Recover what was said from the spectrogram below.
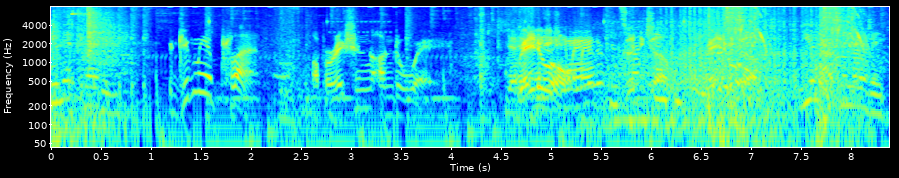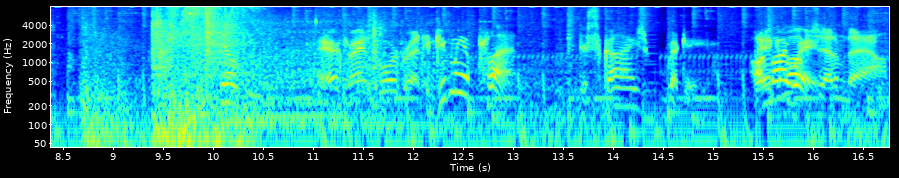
Unit ready. Give me a plan. Operation underway. Ready to roll. Commander? Construction complete. Ready to go. Unit promoted. Building. Air transport ready. Give me a plan. Disguise ready. On my my 'em up, way. Shut them down.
